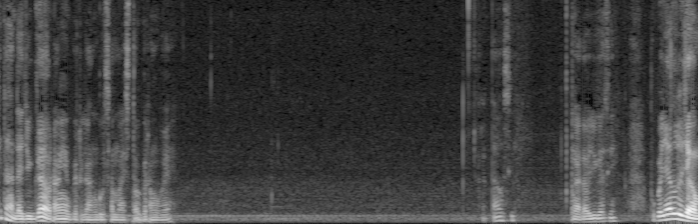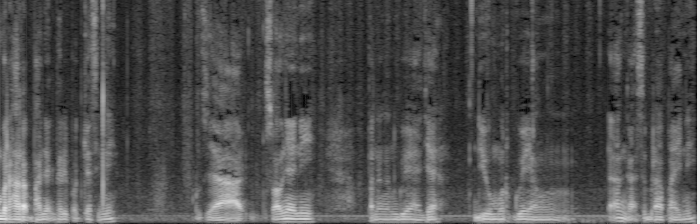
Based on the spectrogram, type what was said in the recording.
mungkin ada juga orang yang terganggu sama Instagram gue. Tahu sih. Nggak tahu juga sih. Pokoknya lu jangan berharap banyak dari podcast ini. Ya soalnya ini pandangan gue aja. Di umur gue yang ya nggak seberapa ini.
